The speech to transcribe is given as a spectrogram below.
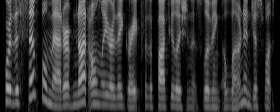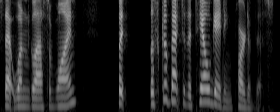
For the simple matter of not only are they great for the population that's living alone and just wants that one glass of wine, but let's go back to the tailgating part of this.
